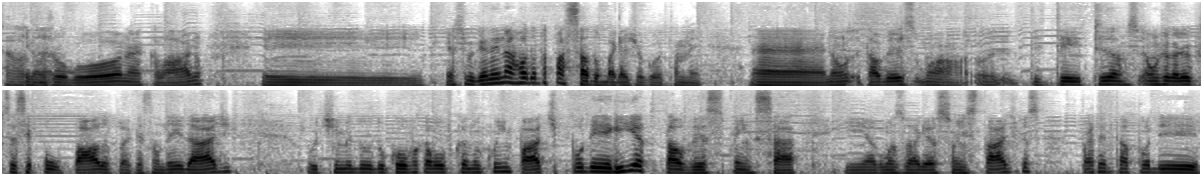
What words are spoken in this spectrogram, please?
né? Que não jogou, né, claro. E, e se não me engano, nem na rodada passada o Baré jogou também. É, não, talvez uma, é um jogador que precisa ser poupado pela questão da idade. O time do, do Corvo acabou ficando com empate. Poderia talvez pensar em algumas variações táticas, para tentar poder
